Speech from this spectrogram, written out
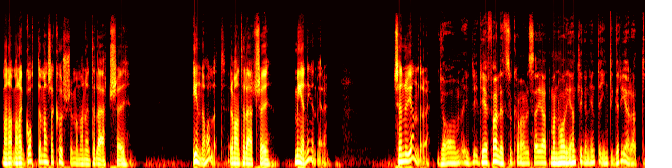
man har, man har gått en massa kurser men man har inte lärt sig innehållet. Eller man har inte lärt sig meningen med det. Känner du igen det där? Ja, i det fallet så kan man väl säga att man har egentligen inte integrerat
